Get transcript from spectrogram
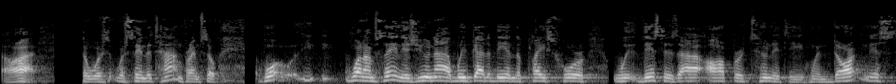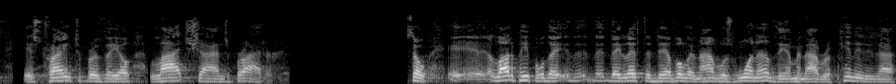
All right. So we're, we're seeing the time frame. So what, what I'm saying is you and I, we've got to be in the place where we, this is our opportunity. When darkness is trying to prevail, light shines brighter. So eh, a lot of people they they let the devil, and I was one of them, and I repented and I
